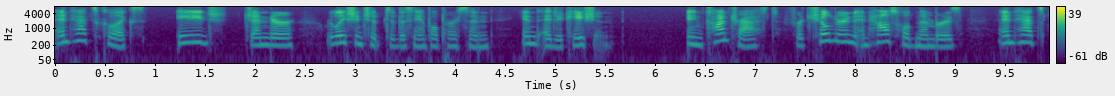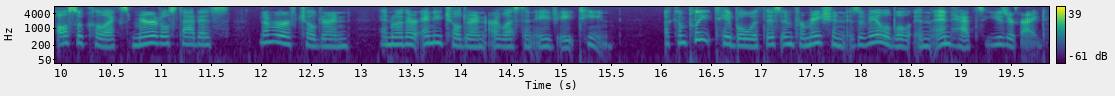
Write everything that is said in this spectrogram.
NHATS collects age, gender, relationship to the sample person, and education. In contrast, for children and household members, NHATS also collects marital status, number of children, and whether any children are less than age 18. A complete table with this information is available in the NHATS user guide.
